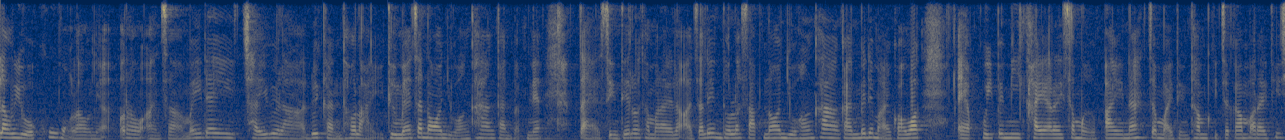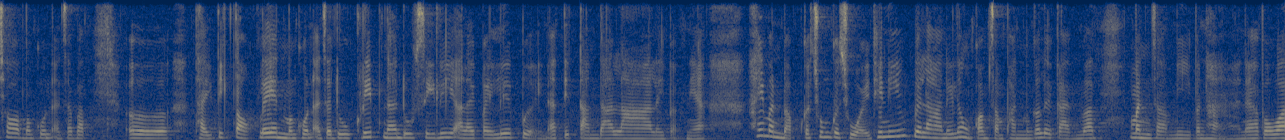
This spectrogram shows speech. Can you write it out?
เราอยู่กับคู่ของเราเนี่ยเราอาจจะไม่ได้ใช้เวลาด้วยกันเท่าไหร่ ถึงแม้จะนอนอยู่ข้างๆกันแบบเนี้ยแต่สิ่งที่เราทำอะไรเราอาจจะเล่นโทรศัพท์นอนอยู่ข้างๆกันไม่ได้หมายความว่าแอบคุยไปมีใครอะไรเสมอไปนะ จะหมายถึงทำกิจกรรมอะไรที่ชอบ บางคนอาจจะแบบเออถ่ายติ๊กตอกเล่น บางคนอาจจะดูคลิปนะ ดูซีรีส์อะไรไปเรื่อยเปื่อยนะ ติดตามดาราอะไรแบบเนี้ย ให้มันแบบกระชุ่มกระชวย ทีนี้เวลาในเรื่องของความสัมพันธ์มันก็เลยกลายเป็นว่ามันจะมีปัญหานะคะเพราะว่า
